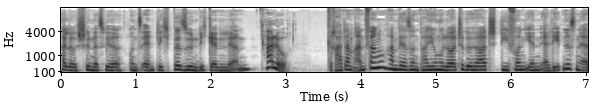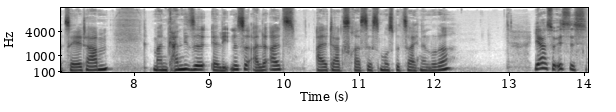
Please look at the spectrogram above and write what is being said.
Hallo, schön, dass wir uns endlich persönlich kennenlernen. Hallo. Gerade am Anfang haben wir so ein paar junge Leute gehört, die von ihren Erlebnissen erzählt haben. Man kann diese Erlebnisse alle als Alltagsrassismus bezeichnen, oder? Ja, so ist es.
